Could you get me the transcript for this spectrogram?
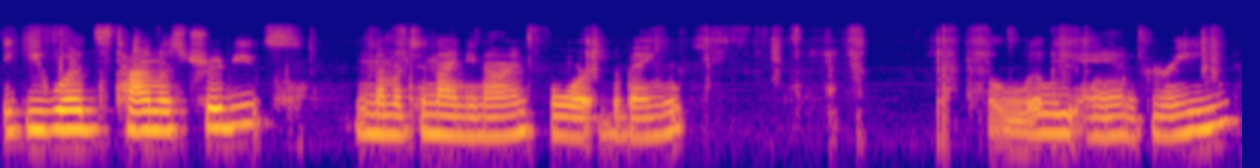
Ickey Woods, Timeless Tributes, number to 99 for the Bengals. Lily and Green.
